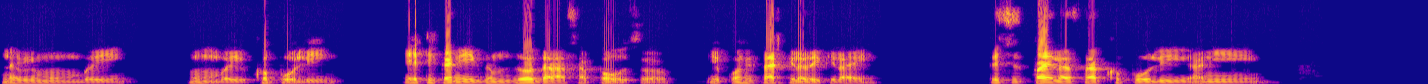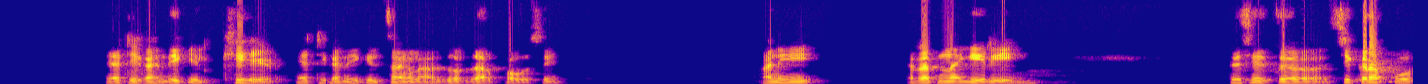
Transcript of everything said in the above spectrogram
नवी मुंबई मुंबई खपोली या ठिकाणी एकदम जोरदार असा पाऊस एकोणीस तारखेला देखील आहे. तसेच पाहिला असता खपोली आणि या ठिकाणी देखील खेड या ठिकाणी देखील चांगला जोरदार पाऊस आहे. आणि रत्नागिरी तसेच शिक्रापूर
